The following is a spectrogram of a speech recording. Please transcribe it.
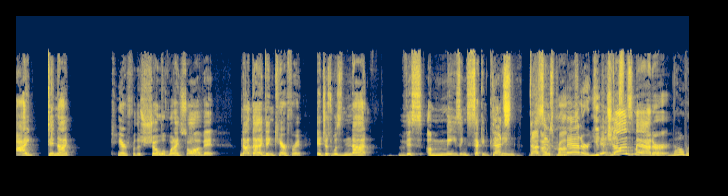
I did not care for the show of what I saw of it. Not that I didn't care for it. It just was not this amazing second That's coming that I was doesn't promised. matter. You It just does matter. No, You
